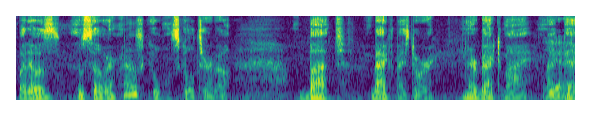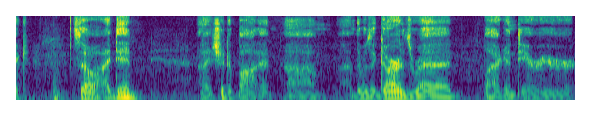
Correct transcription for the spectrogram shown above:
But it was it was silver. That was cool. It's cool turbo. But back to my story, or back to my, my Yeah. pick. So I did, I should have bought it. Um, there was a Guards Red, black interior,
